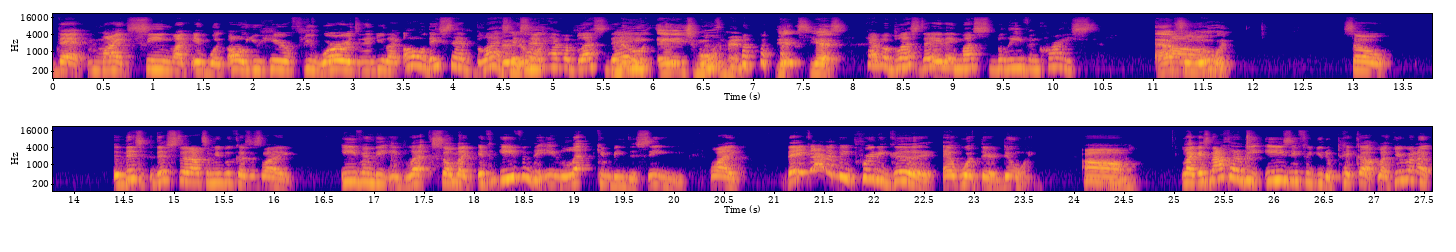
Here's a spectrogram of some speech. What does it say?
that might seem like it would. Oh, you hear a few words and then you're like, oh, they said blessed. The they new- said have a blessed day. New age movement. yes, yes, have a blessed day. They must believe in Christ. absolutely. So this this stood out to me because it's like even the elect. So like if even the elect can be deceived, like they got to be pretty good at what they're doing. Um like it's not going to be easy for you to pick up. Like you're going to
